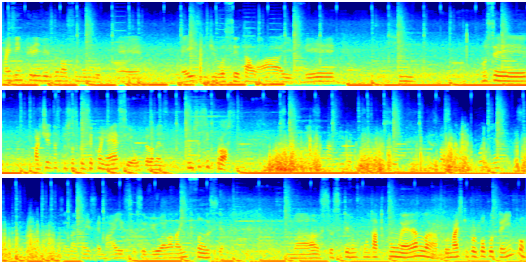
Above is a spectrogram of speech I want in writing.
mais incríveis do nosso mundo. É, é isso de você estar tá lá e ver que você, a partir das pessoas que você conhece, ou pelo menos, não precisa ser próximo, mais se você viu ela na infância. Mas se você teve um contato com ela, por mais que por pouco tempo,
